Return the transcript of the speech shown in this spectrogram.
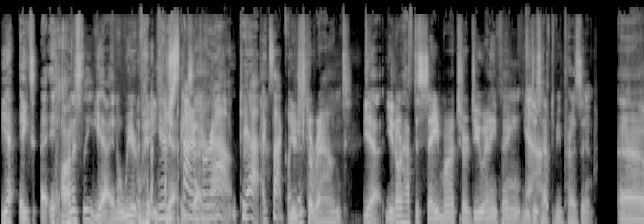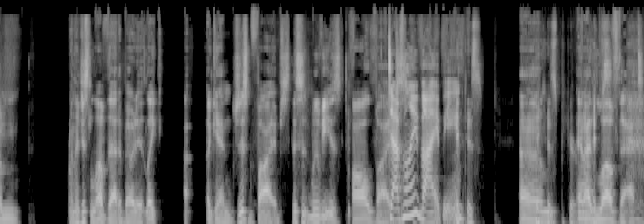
Yeah, ex- uh, it, honestly, yeah, in a weird way. you're yeah, just kind exactly. of around yeah exactly You're just around. Yeah, you don't have to say much or do anything. You just have to be present. Um, and I just love that about it. Like, uh, again, just vibes. This is, movie is all vibes. definitely vibey it is. Um, it is pure and I love that.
